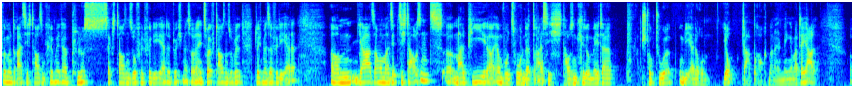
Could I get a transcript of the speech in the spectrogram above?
35.000 Kilometer plus 6.000 so viel für die Erde Durchmesser, oder nee, 12.000 so viel Durchmesser für die Erde. Ähm, ja, sagen wir mal 70.000 äh, mal Pi, äh, irgendwo 230.000 Kilometer Struktur um die Erde rum. Jo, da braucht man eine Menge Material. Äh,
